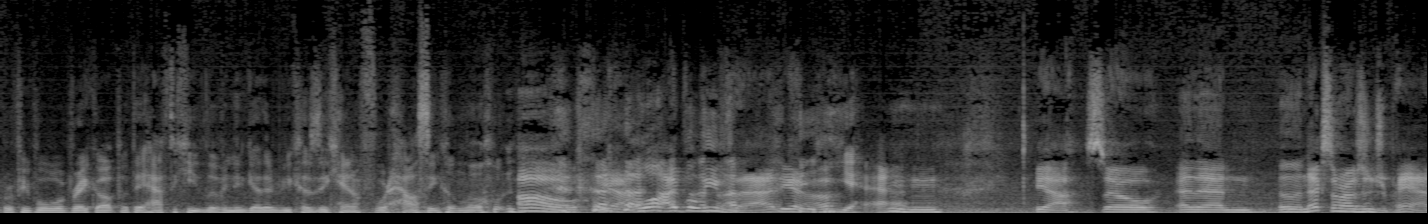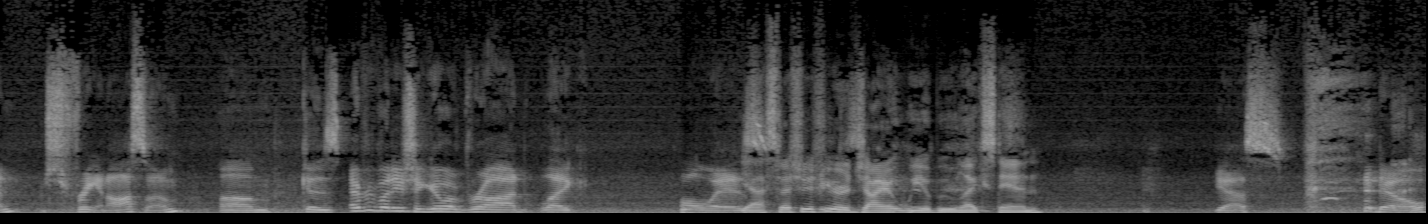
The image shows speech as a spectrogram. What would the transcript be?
where people will break up, but they have to keep living together because they can't afford housing alone. Oh, yeah. Well, I believe that. Yeah. yeah. Mm-hmm. Yeah. So, and then, then the next time I was in Japan, which is freaking awesome, because everybody should go abroad, like always. Yeah, especially if you're a giant weeaboo like Stan. Yes. No,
